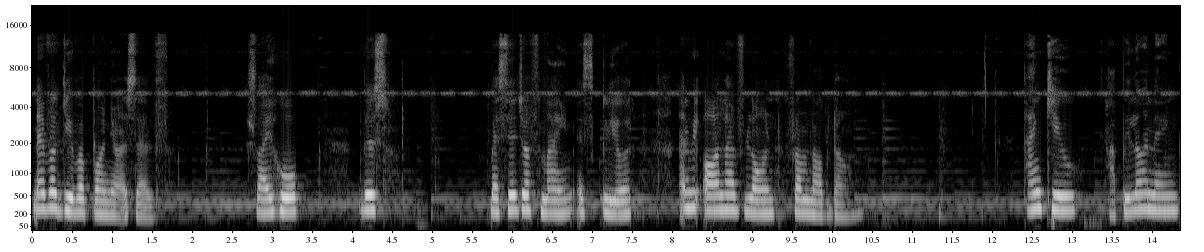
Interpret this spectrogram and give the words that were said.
Never give up on yourself. So I hope this message of mine is clear and we all have learned from lockdown. Thank you. Happy learning.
